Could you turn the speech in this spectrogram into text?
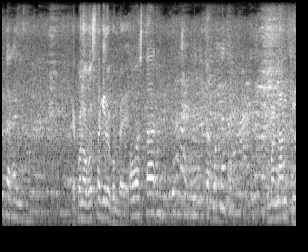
দুটা খাই দিছে। এখন অবস্থা কীরকম ভাই? অবস্থা এখন তোমার নাম কি?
